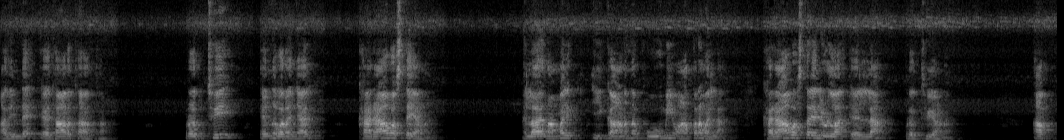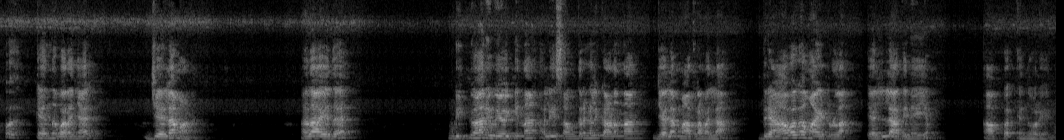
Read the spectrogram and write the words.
അതിന്റെ യഥാർത്ഥ അർത്ഥം. പൃഥ്വി എന്ന് പറഞ്ഞാൽ ഖരാവസ്ഥയാണ് അല്ലാതെ നമ്മൾ ഈ കാണുന്ന ഭൂമി മാത്രമല്ല. ഖരാവസ്ഥയിലുള്ള എല്ലാം പൃഥ്വിയാണ്. അപ്പ് എന്ന് പറഞ്ഞാൽ ജലമാണ്. അതായത് കുടിക്കുവാൻ ഉപയോഗിക്കുന്ന അല്ലെങ്കിൽ സമുദ്രങ്ങളിൽ കാണുന്ന ജലം മാത്രമല്ല ദ്രാവകമായിട്ടുള്ള എല്ലാത്തിനെയും അപ്പ് എന്ന് പറയുന്നു.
